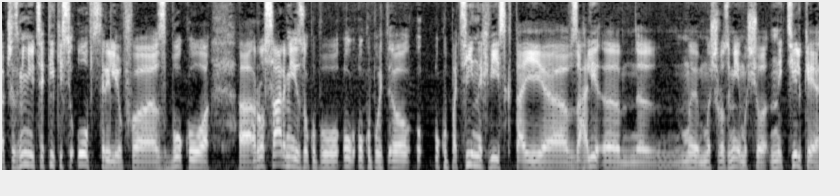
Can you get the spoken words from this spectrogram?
е, чи змінюється кількість обстрілів е, з боку е, Росармії, з окупу, о- окупи- е, о- окупаційних військ, та й взагалі ми, ми ж розуміємо, що не тільки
